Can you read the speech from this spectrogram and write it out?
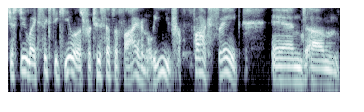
just do like 60 kilos for two sets of five and leave for fuck's sake. And um,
